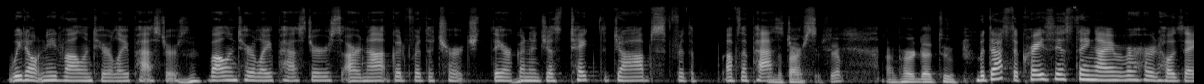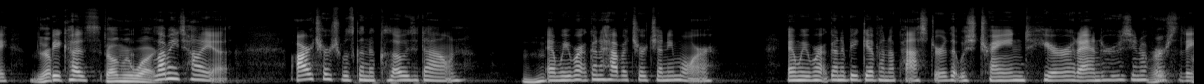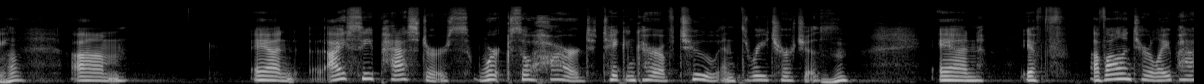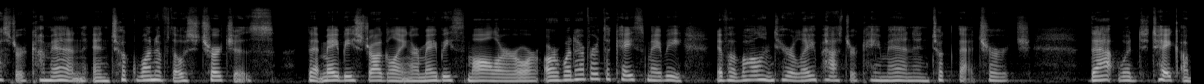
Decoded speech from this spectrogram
we don't need volunteer lay pastors. Mm-hmm. Volunteer lay pastors are not good for the church. They are mm-hmm. going to just take the jobs for the of the pastors. The pastors. Yep, I've heard that too. But that's the craziest thing I ever heard, Jose. Yep. Because tell me why. Let me tell you, our church was going to close down mm-hmm. and we weren't going to have a church anymore. And we weren't going to be given a pastor that was trained here at Andrews University. Right. Uh-huh. Um, and I see pastors work so hard taking care of two and three churches. Mm-hmm. And if a volunteer lay pastor come in and took one of those churches that may be struggling or may be smaller or, or whatever the case may be, if a volunteer lay pastor came in and took that church that would take a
